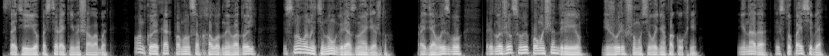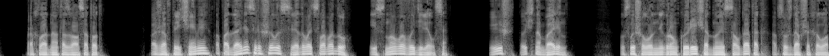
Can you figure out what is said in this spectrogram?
кстати, ее постирать не мешало бы, он кое-как помылся в холодной водой и снова натянул грязную одежду. Пройдя в избу, предложил свою помощь Андрею, дежурившему сегодня по кухне. «Не надо, ты ступай себе», — прохладно отозвался тот. Пожав плечами, попаданец решил исследовать слободу и снова выделился. «Ишь, точно барин!» Услышал он негромкую речь одной из солдаток, обсуждавших его.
